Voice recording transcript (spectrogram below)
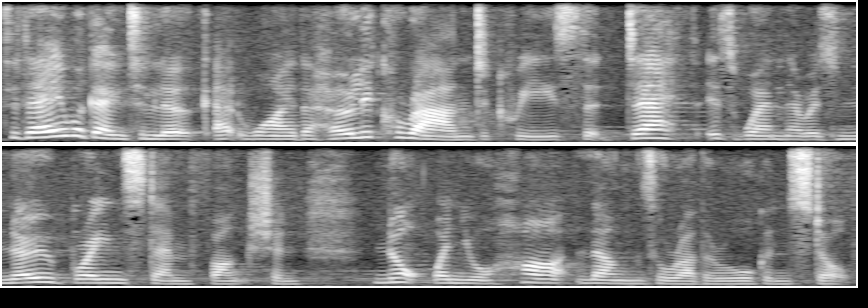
Today we're going to look at why the Holy Quran decrees that death is when there is no brainstem function, not when your heart, lungs or other organs stop.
